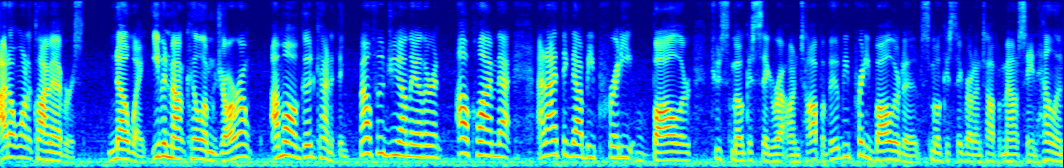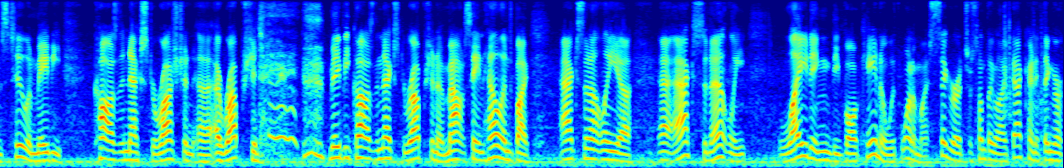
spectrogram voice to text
I don't want to climb Everest. No way. Even Mount Kilimanjaro, I'm all good kind of thing. Mount Fuji on the other end, I'll climb that. And I think that'd be pretty baller to smoke a cigarette on top of. It would be pretty baller to smoke a cigarette on top of Mount St. Helens too, and maybe cause the next eruption, uh, eruption, maybe cause the next eruption of Mount St. Helens by accidentally, uh, accidentally lighting the volcano with one of my cigarettes or something like that kind of thing. Or,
